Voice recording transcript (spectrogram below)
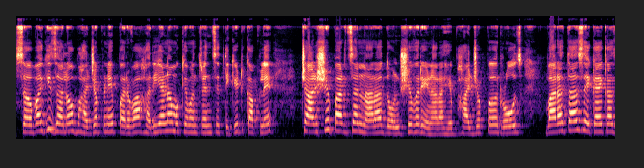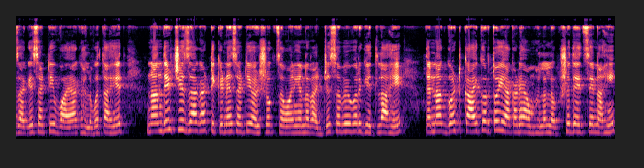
सहभागी झालो. भाजपने परवा हरियाणा मुख्यमंत्र्यांचे तिकीट कापले. चारशे पारचा नारा दोनशेवर येणार आहे. भाजप रोज बारा तास एका एका जागेसाठी वाया घालवत आहेत. नांदेडची जागा टिकण्यासाठी अशोक चव्हाण यांना राज्यसभेवर घेतलं आहे. त्यांना गट काय करतो याकडे आम्हाला लक्ष द्यायचे नाही.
